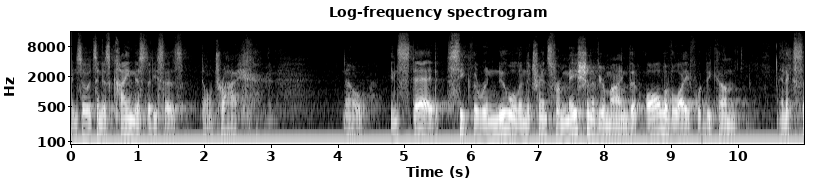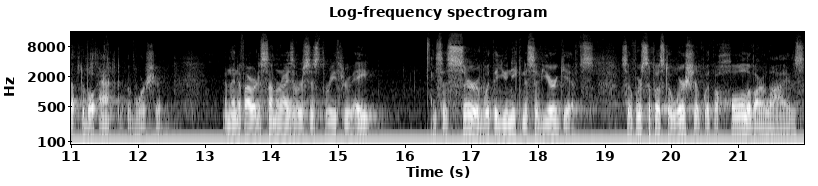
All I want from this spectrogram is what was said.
And so it's in his kindness that he says, don't try. no. Instead, seek the renewal and the transformation of your mind that all of life would become an acceptable act of worship. And then, if I were to summarize verses 3 through 8, he says, Serve with the uniqueness of your gifts. So, if we're supposed to worship with the whole of our lives,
